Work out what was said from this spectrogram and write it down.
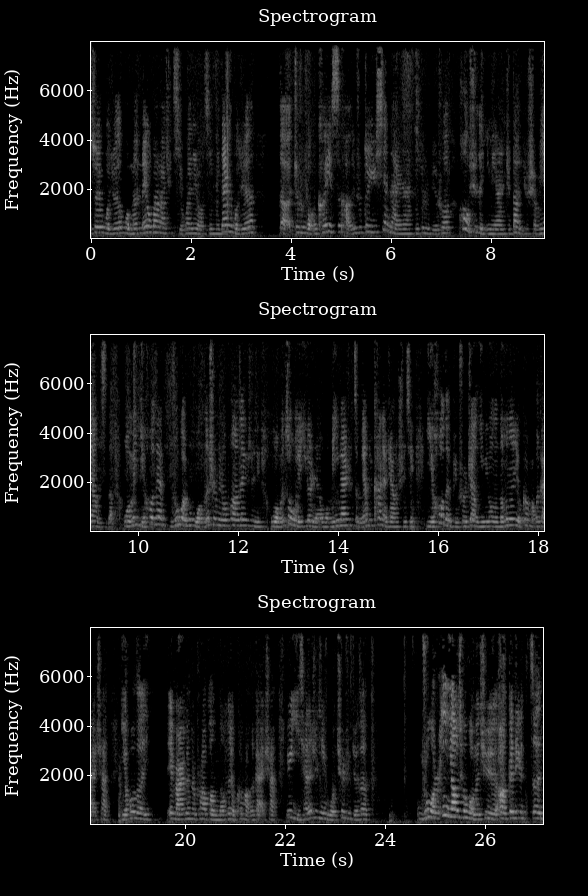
所以我觉得我们没有办法去体会那种心情。但是我觉得。的，就是我们可以思考，就是对于现代人来说，就是比如说后续的移民安置到底是什么样子的？我们以后在如果说我们的生命中碰到那个事情，我们作为一个人，我们应该是怎么样去看待这样的事情？以后的比如说这样的移民工作能不能有更好的改善？以后的 environmental problem 能不能有更好的改善？因为以前的事情，我确实觉得，如果是硬要求我们去啊跟这个这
